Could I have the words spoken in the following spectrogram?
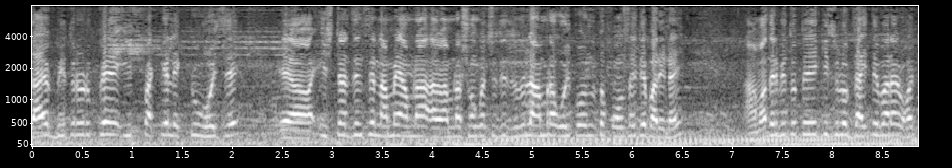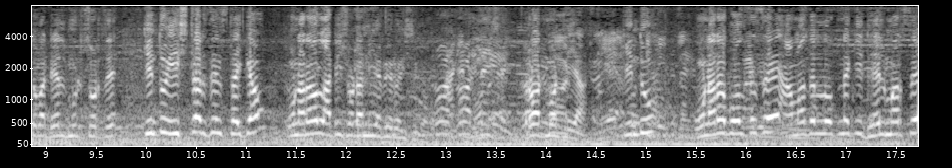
যাই হোক ভিতরে ঢুকে ইট পাক্কেল একটু হয়েছে। ইস্টারজেন্সের নামে আমরা আমরা সংবাদ দিলে আমরা ওই পর্যন্ত পৌঁছাইতে পারি নাই। আমাদের ভিতর থেকে কিছু লোক যাইতে পারে হয়তো বা ডেল মুড চড়ছে কিন্তু ইস্টারজেন্স থেকেও ওনারাও লাঠি সোটা নিয়ে বের হয়েছিল। রডমট নিয়ে। কিন্তু ওনারা বলতেছে আমাদের লোক নাকি ঢেল মারছে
